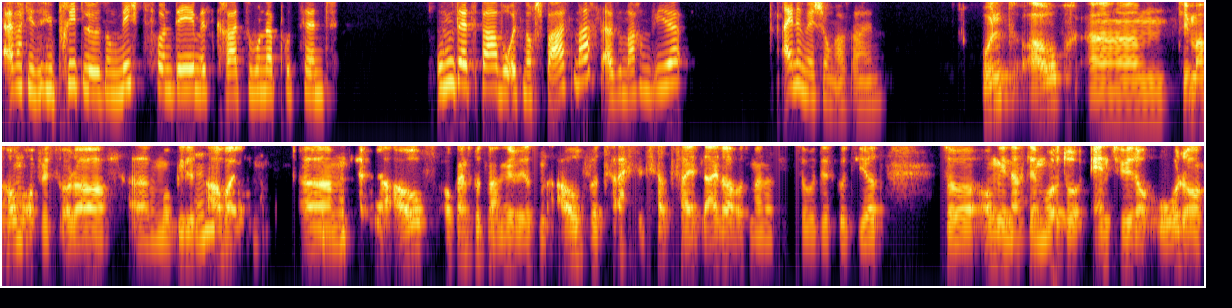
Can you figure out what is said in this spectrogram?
Einfach diese Hybridlösung, nichts von dem ist gerade zu 100 Prozent umsetzbar, wo es noch Spaß macht. Also machen wir eine Mischung aus allem. Und auch ähm, Thema Homeoffice oder äh, mobiles Mhm. Arbeiten. Ähm, mir auf, auch ganz kurz noch angerissen, auch wird also derzeit leider aus meiner Sicht so diskutiert, so irgendwie nach dem Motto entweder oder.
